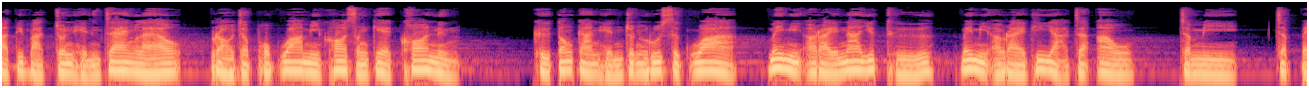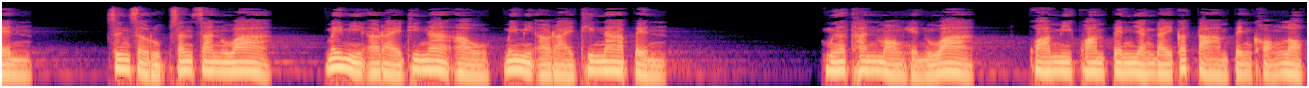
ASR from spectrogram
ปฏิบัติจนเห็นแจ้งแล้ว เราจะพบว่ามีข้อสังเกตข้อหนึ่ง คือต้องการเห็นจนรู้สึกว่า ไม่มีอะไรน่ายึดถือ ไม่มีอะไรที่อยากจะเอา จะมี จะเป็น ซึ่งสรุปสั้น ๆว่า ไม่มีอะไรที่น่าเอา ไม่มีอะไรที่น่าเป็น เมื่อท่านมองเห็นว่า ความมีความเป็นอย่างใดก็ตามเป็นของหลอก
